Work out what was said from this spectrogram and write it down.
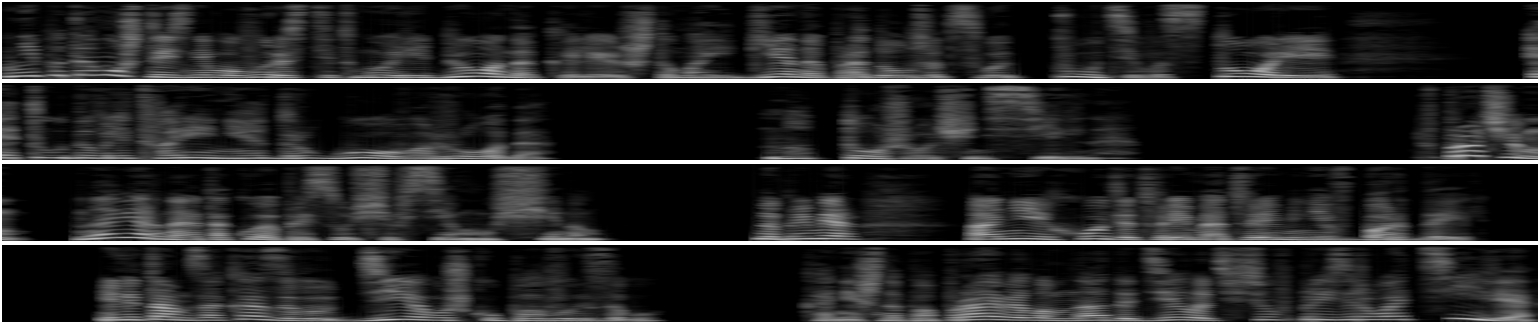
Не потому, что из него вырастет мой ребенок или что мои гены продолжат свой путь в истории. Это удовлетворение другого рода, но тоже очень сильное. Впрочем, наверное, такое присуще всем мужчинам. Например, они ходят время от времени в бордель. Или там заказывают девушку по вызову. Конечно, по правилам надо делать все в презервативе,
